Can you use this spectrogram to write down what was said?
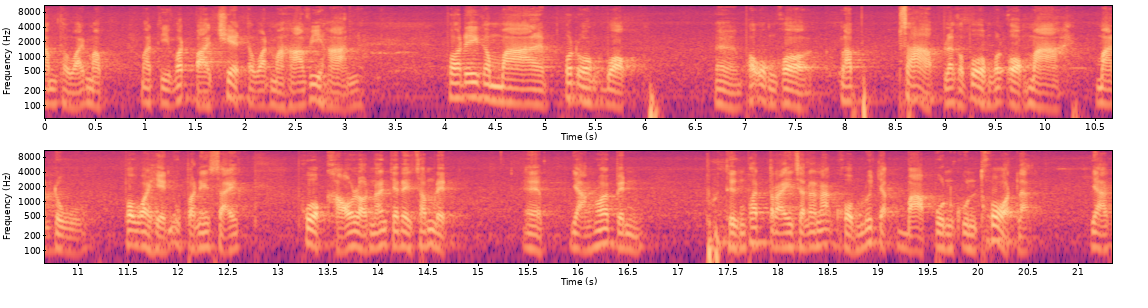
นำถวายมามาที่วัดป่าเชตตะวันมหาวิหารพอได้ก็มาพระองค์บอกออพระองค์ก็รับทราบแล้วก็พระองค์ก็ออกมามาดู เพราะว่าเห็นอุปนิสัยพวกเขาเหล่านั้นจะได้สำเร็จอย่างน้อยเป็นถึงพระไตรสรณคมรู้จักบาปปุลคุณโทษละ อยาก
